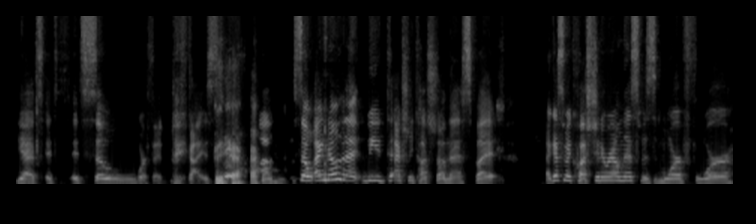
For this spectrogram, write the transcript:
Yeah it's it's it's so worth it guys. Yeah. um so i know that we actually touched on this but i guess my question around this was more for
